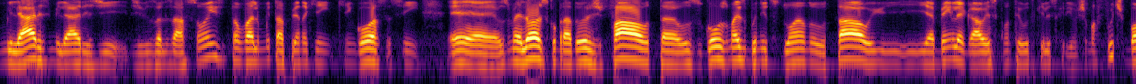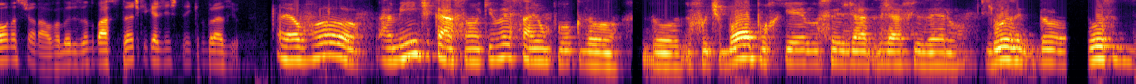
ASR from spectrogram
milhares e milhares de, de, visualizações, então vale muito a pena quem, quem gosta, assim, é, os melhores cobradores de falta, os gols mais bonitos do ano tal, e, e, é bem legal esse conteúdo que eles criam. Chama Futebol Nacional, valorizando bastante o que, que a gente tem aqui no Brasil. É, eu vou. A minha indicação aqui vai sair um pouco do, do, do futebol, porque vocês já, já fizeram duas, duas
